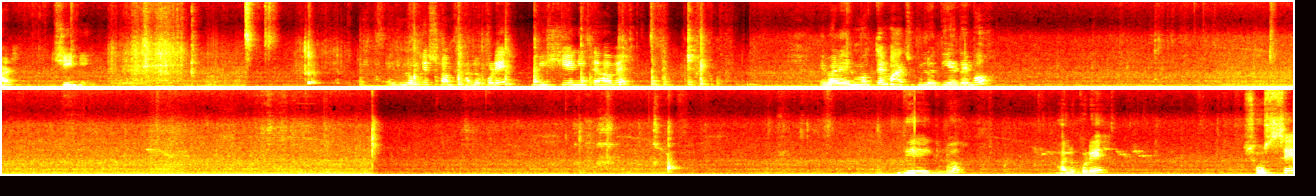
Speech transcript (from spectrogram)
আর চিনি। এগুলোকে সব ভালো করে মিশিয়ে নিতে হবে। এবার এর মধ্যে মাছগুলো দিয়ে দেবো। দিয়ে এইগুলো ভালো করে সর্ষে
